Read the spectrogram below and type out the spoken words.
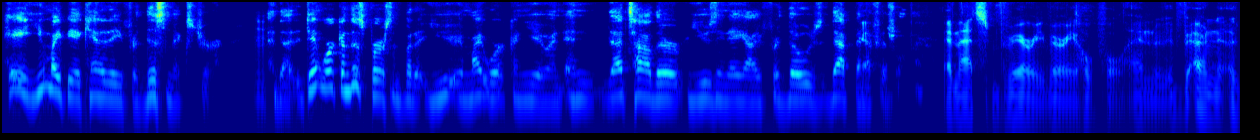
hey, you might be a candidate for this mixture." And that it didn't work on this person, but it you it might work on you, and and that's how they're using AI for those that beneficial thing. and that's very very hopeful and, and a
